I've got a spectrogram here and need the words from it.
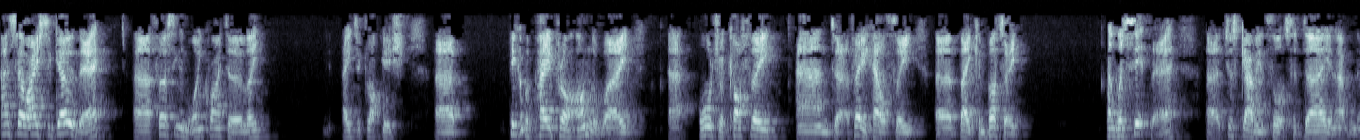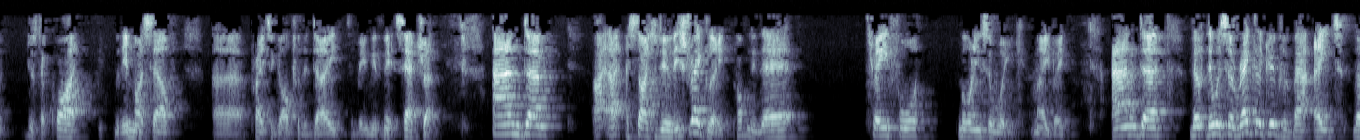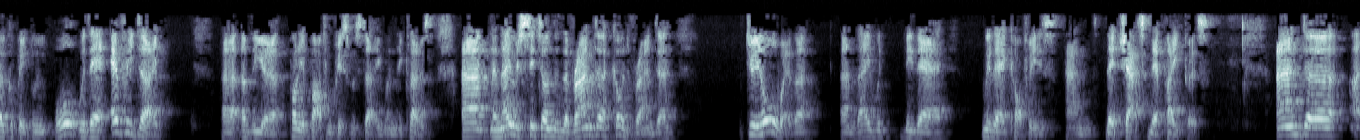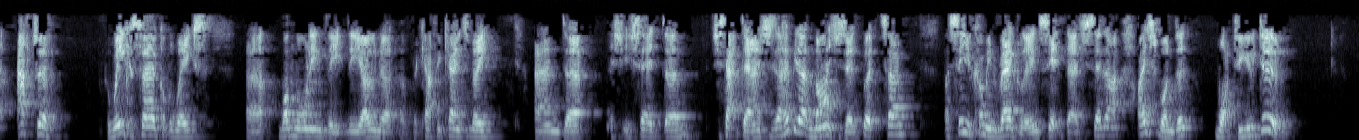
And so I used to go there, uh, first thing in the morning, quite early, 8 o'clock-ish, uh, pick up a paper on the way, uh, order a coffee and uh, a very healthy uh, bacon butty. And would sit there, uh, just gathering thoughts a day and having just a quiet within myself, uh pray to God for the day to be with me, etc. And um, I, I, started to do this regularly, probably there three, four mornings a week, maybe. And uh, there, there, was a regular group of about eight local people who all were there every day. uh, of the year, probably apart from Christmas Day when they closed. Um, and they would sit under the veranda, covered veranda, during all weather, and they would be there with their coffees and their chats and their papers. And uh, after a week or so, a couple of weeks, uh, one morning the, the owner of the cafe came to me and uh, she said, um, she sat down, she said, I hope you don't mind, she said, but um, I see you come in regularly and sit there. She said, I, I just wondered, what do you do?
